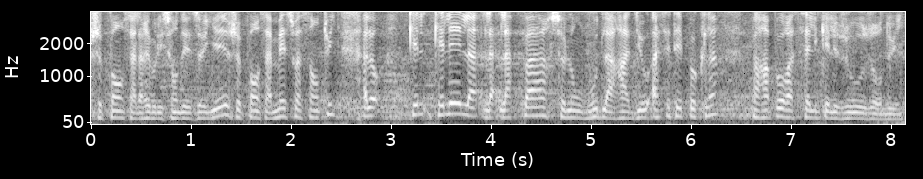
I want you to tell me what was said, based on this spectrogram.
Je pense à la Révolution des œillets, je pense à mai 68. Alors, quelle, quelle est la, la, la, part, selon vous, de la radio à cette époque-là par rapport à celle qu'elle joue aujourd'hui?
